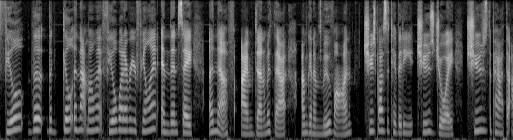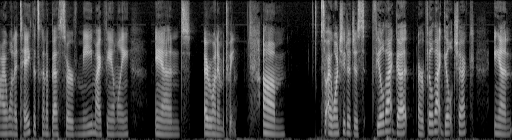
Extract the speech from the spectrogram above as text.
feel the the guilt in that moment feel whatever you're feeling and then say enough i'm done with that. I'm going to move on. Choose positivity choose joy choose the path that i want to take that's going to best serve me my family and everyone in between. Um, so i want you to just feel that gut or feel that guilt check and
